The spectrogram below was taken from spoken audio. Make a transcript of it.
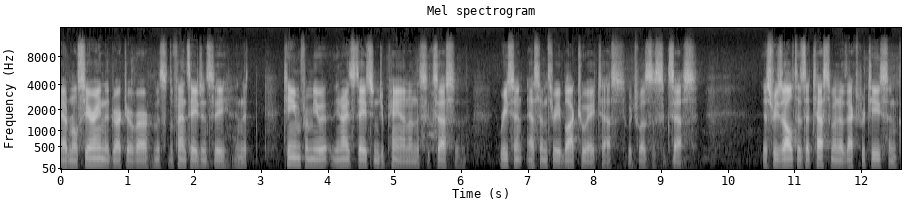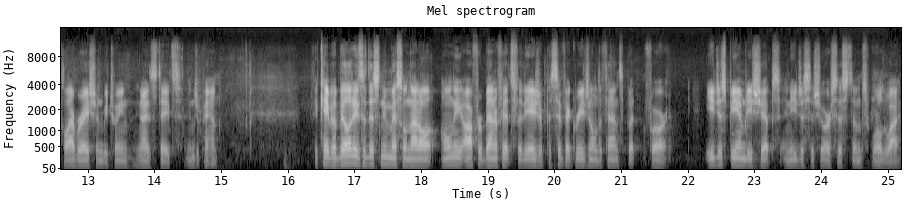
Admiral Syring, the director of our Missile Defense Agency, and the team from U- the United States and Japan on the success of recent SM3 Block 2A tests, which was a success. This result is a testament of the expertise and collaboration between the United States and Japan. The capabilities of this new missile not only offer benefits for the Asia-Pacific regional defense, but for Aegis BMD ships and Aegis Ashore systems worldwide.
